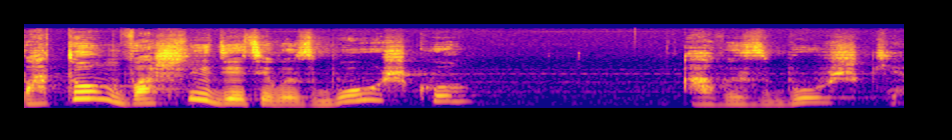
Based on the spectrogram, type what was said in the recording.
Потом вошли дети в избушку, а в избушке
